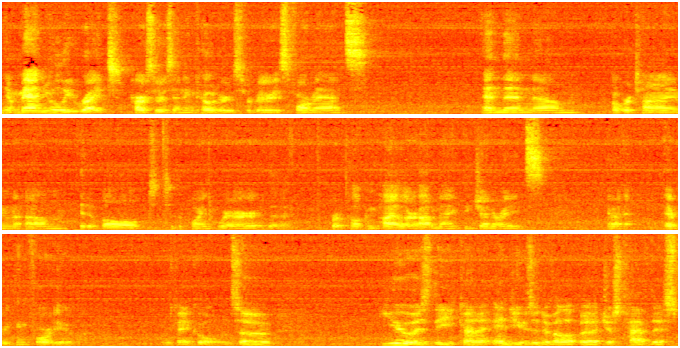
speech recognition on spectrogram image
you know, manually write parsers and encoders for various formats. And then um, over time, um, it evolved to the point where the protocol compiler automatically generates you know, everything for you. Okay, cool. And so you as the kind of end user developer just have this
